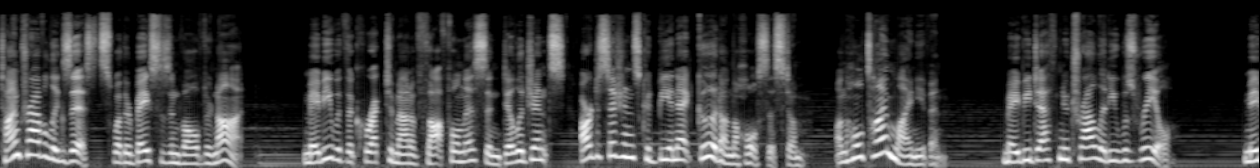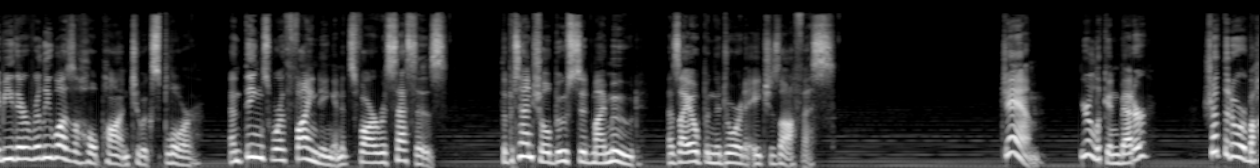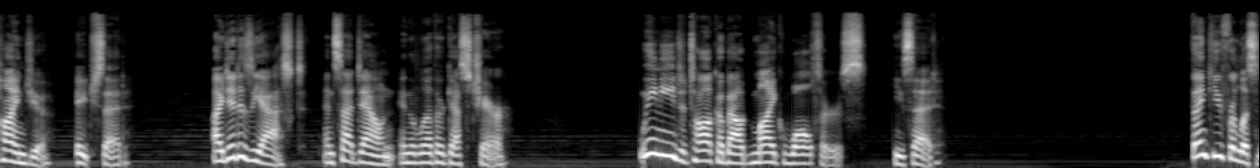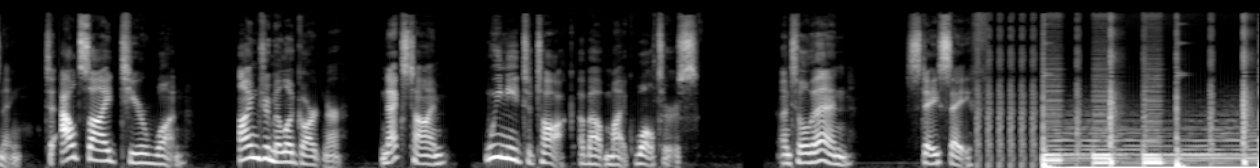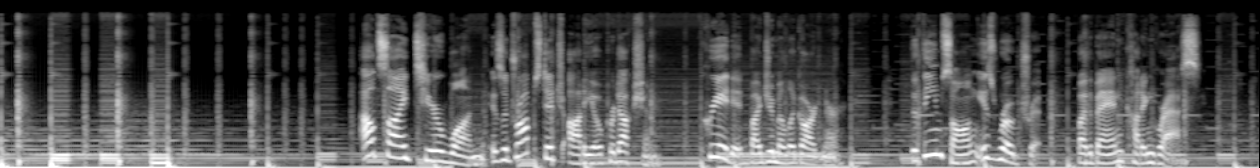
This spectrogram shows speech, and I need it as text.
Time travel exists, whether Base is involved or not. Maybe with the correct amount of thoughtfulness and diligence, our decisions could be a net good on the whole system, on the whole timeline, even. Maybe death neutrality was real. Maybe there really was a whole pond to explore, and things worth finding in its far recesses. The potential boosted my mood as I opened the door to H's office. Jam, you're looking better. Shut the door behind you, H said. I did as he asked, and sat down in the leather guest chair. We need to talk about Mike Walters, he said. Thank you for listening to Outside Tier 1. I'm Jamilla Gardner. Next time, we need to talk about Mike Walters. Until then, stay safe. Outside Tier 1 is a drop stitch audio production created by Jamilla Gardner. The theme song is Road Trip by the band Cutting Grass.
